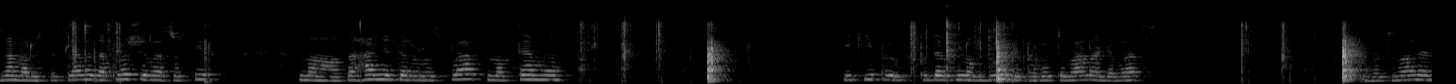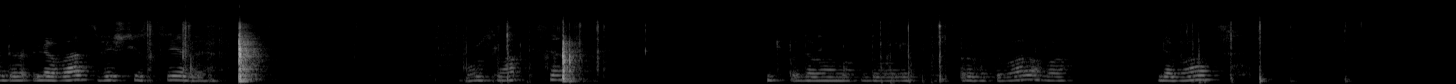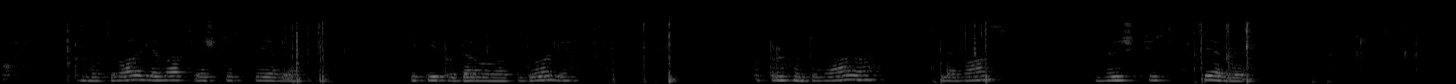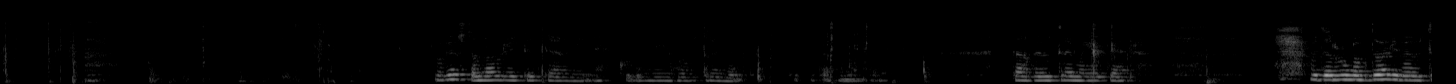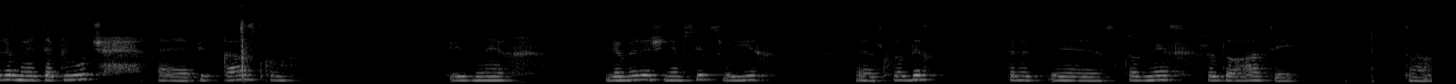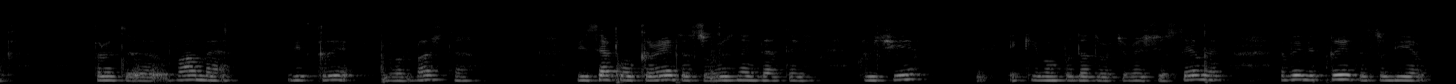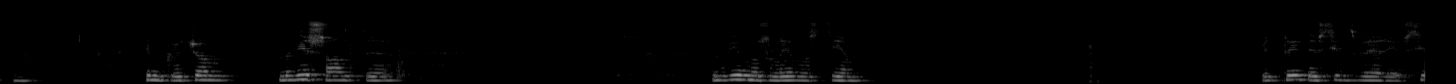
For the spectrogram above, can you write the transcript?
з вами Ростислава. Запрошую вас усіх на загальний теророзклад на тему, який подарунок долі приготувала для вас. Приготували д- для вас вищі сили. Розслабтеся. Подарунок долі приготувала ва- для вас. Приготували для вас вищі сили. Який подарунок долі приготувала для вас вищі сили. Ви встановлюєте терміни, коли ви його отримаєте. Цей подарунок долі. Так, ви отримаєте подарунок долі, ви отримаєте ключ, підказку від них для вирішення всіх своїх е, складних, е, складних ситуацій. Так. Перед е, вами відкри... От бачите, від всякого кризису ви знайдете ключі, які вам подадуть вищі сили. Ви відкриєте собі цим ключом нові шанси, нові можливості. Відкрити всі двері, всі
